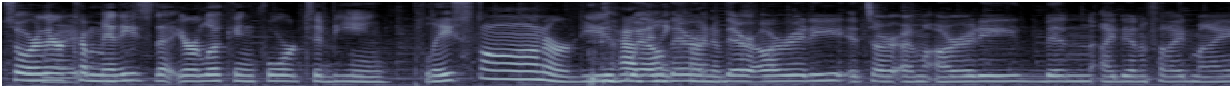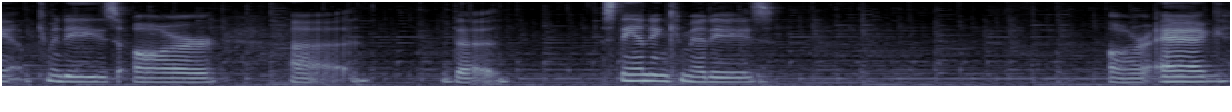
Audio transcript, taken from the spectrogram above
So are there Right. committees that you're looking forward to being placed on, or do you have well, any they're kind of? Well, they're already it's our I'm already been identified. My committees are uh, the standing committees are ag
